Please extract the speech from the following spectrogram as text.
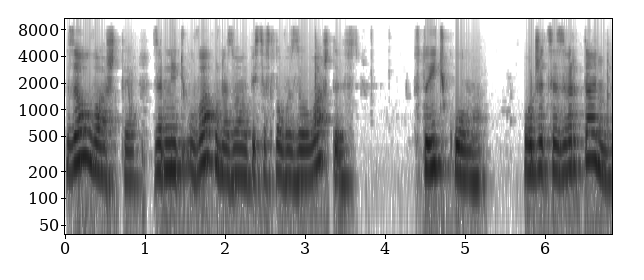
Зауважте, зверніть увагу, на з вами після слова зауважте стоїть кома. Отже, це звертання,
